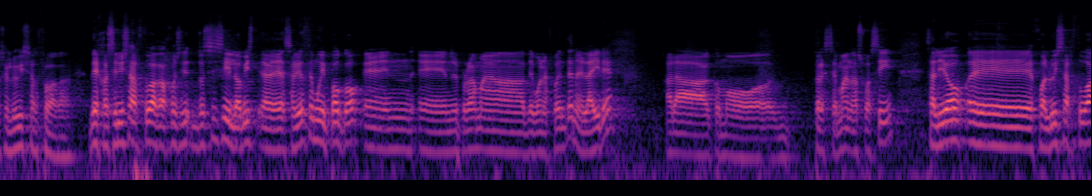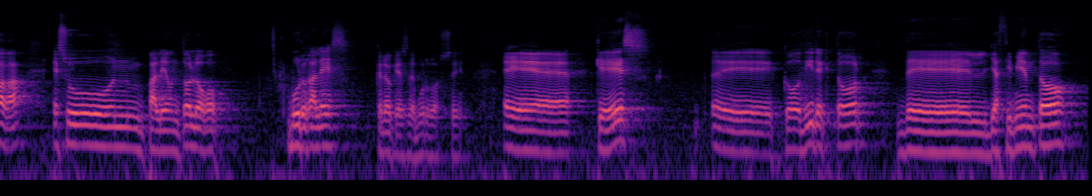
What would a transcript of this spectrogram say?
José Luis Arzuaga. De José Luis Arzuaga. no sé si lo viste, eh, salió hace muy poco en, el programa de Buenafuente, en el aire, ahora como tres semanas o así. Salió eh, Juan Luis Arzuaga, es un paleontólogo burgalés, creo que es de Burgos, sí, eh, que es codirector del yacimiento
